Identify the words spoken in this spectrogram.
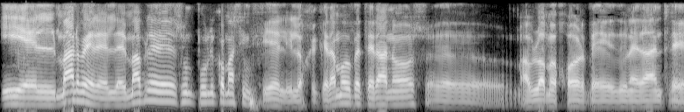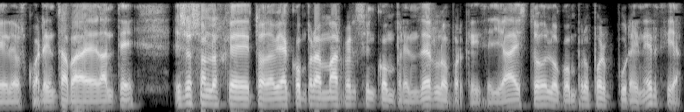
y el Marvel, el, Marvel es un público más infiel y los que queramos veteranos, eh, hablo mejor de, de, una edad entre los 40 para adelante, esos son los que todavía compran Marvel sin comprenderlo, porque dice, ya esto lo compro por pura inercia.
